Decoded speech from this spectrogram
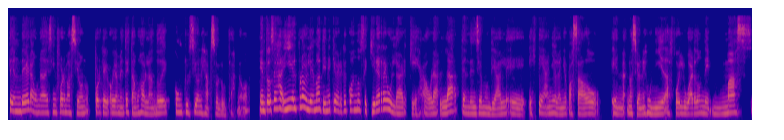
tender a una desinformación porque obviamente estamos hablando de conclusiones absolutas, ¿no? Entonces ahí el problema tiene que ver que cuando se quiere regular, que es ahora la tendencia mundial, eh, este año, el año pasado, en Naciones Unidas fue el lugar donde más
